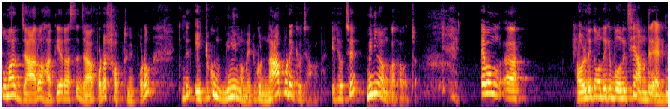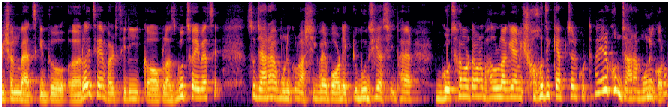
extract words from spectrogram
তোমার যা আরও হাতিয়ার আছে, যা পড়া, সব তুমি পড়ো। কিন্তু এটুকু মিনিমাম এটুকু না পড়ে কেউ যাবে না। এটা হচ্ছে মিনিমাম কথাবার্তা। এবং অলরেডি তোমাদেরকে বলেছি, আমাদের অ্যাডমিশন ব্যাচ কিন্তু রয়েছে। ভার্সিটি ক প্লাস গুচ্ছ এই ব্যাচে সো যারা মনে করো আশিক ভাইয়ের পড়া একটু বুঝি, আশিক ভাইয়ের গোছানোটা আমার ভালো লাগে, আমি সহজে ক্যাপচার করতে পারি, এরকম যারা মনে করো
